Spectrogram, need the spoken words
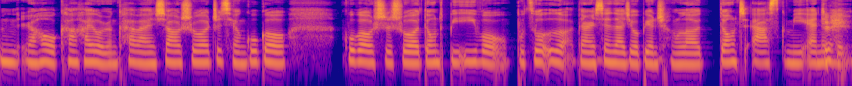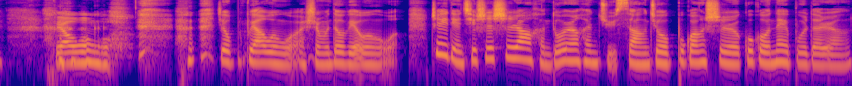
嗯，然后我看还有人开玩笑说，之前 Google Google 是说 "Don't be evil"，不作恶，但是现在就变成了 "Don't ask me anything"，不要问我，就不要问我，什么都别问我。这一点其实是让很多人很沮丧，就不光是 Google 内部的人，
